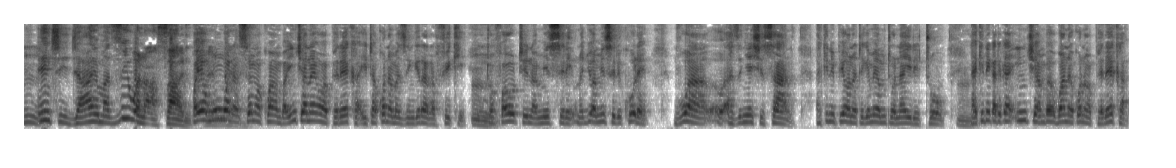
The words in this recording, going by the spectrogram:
nchi ijaayo maziwa na asali. Kwa hiyo mungu anasema kwamba nchi anayowapeleka itakuwa na mazingira rafiki mm. tofauti na misri. Unajua misri kule mvua hazinyeshi sana lakini pia wanategemea mto naili tu. Mm. lakini katika nchi ambayo bwana alikuwa anawapeleka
